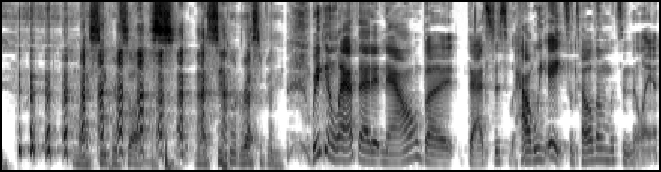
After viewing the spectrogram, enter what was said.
my secret sauce, my secret recipe. We can laugh at it now, but that's just how we ate. So tell them what's in the land.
